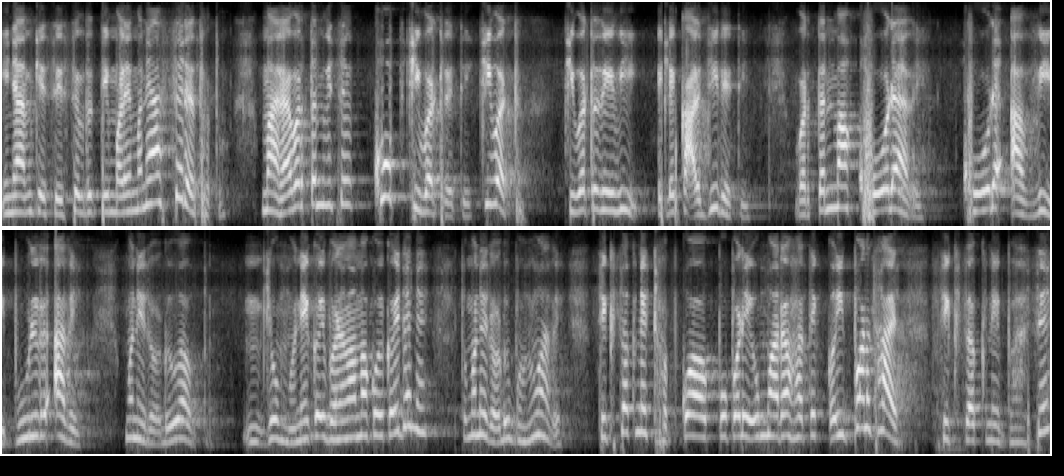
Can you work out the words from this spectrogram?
ઇનામ કે શિષ્યવૃત્તિ મળે મને આશ્ચર્ય થતું. મારા વર્તન વિશે ખૂબ ચીવટ રહેતી. ચીવટ. ચીવટ રહેવી એટલે કાળજી રહેતી. વર્તનમાં ખોડ આવે. ખોડ આવવી. ભૂલ આવે. મને રડવું આવતું. જો મને કંઈ ભણવામાં કોઈ કહી દે ને, તો મને રડું ઘણું આવે. શિક્ષકને ઠપકો આપવો પડે એવું મારા હાથે કંઈ પણ થાય, શિક્ષકને ભાષે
